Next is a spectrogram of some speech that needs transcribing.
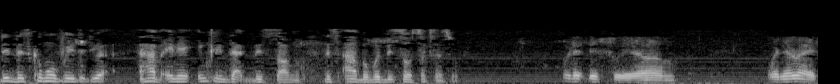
did this come over you? Did you have any inkling that this song, this album, would be so successful? Put it this way, um, when you write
